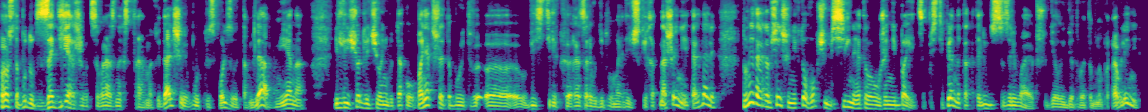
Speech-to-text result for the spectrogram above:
просто будут задерживаться в разных странах, и дальше их будут использовать там для обмена или еще для чего-нибудь такого. Понятно, что это будет э, вести к разрыву дипломатических отношений и так далее, но мне так ощущение, что никто, в общем, сильно этого уже не боится. Постепенно как-то люди созревают, что дело идет в этом направлении.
